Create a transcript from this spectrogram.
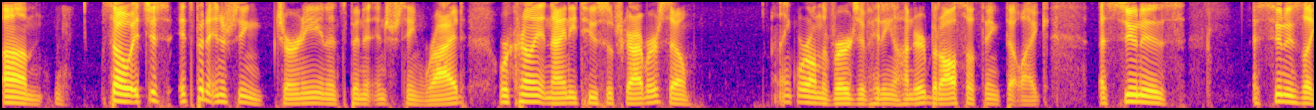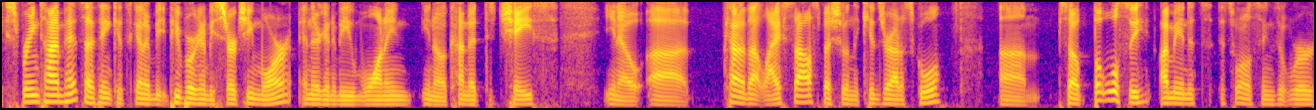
Um so it's just it's been an interesting journey and it's been an interesting ride. We're currently at 92 subscribers, so I think we're on the verge of hitting 100, but I also think that like as soon as as soon as like springtime hits, I think it's going to be people are going to be searching more and they're going to be wanting, you know, kind of to chase, you know, uh kind of that lifestyle, especially when the kids are out of school. Um so but we'll see. I mean, it's it's one of those things that we're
